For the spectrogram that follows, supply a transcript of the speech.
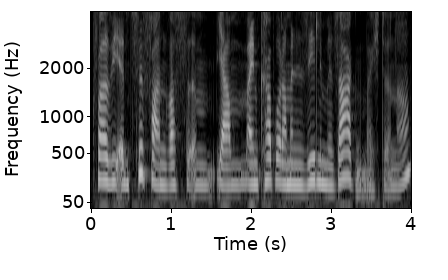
quasi entziffern, was ähm, ja mein Körper oder meine Seele mir sagen möchte. Ne?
